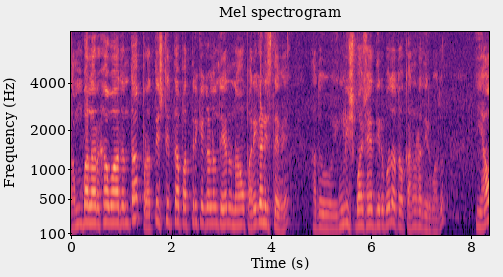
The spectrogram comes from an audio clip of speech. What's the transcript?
ನಂಬಲರ್ಹವಾದಂಥ ಪ್ರತಿಷ್ಠಿತ ಪತ್ರಿಕೆಗಳು ಅಂತ ಏನು ನಾವು ಪರಿಗಣಿಸ್ತೇವೆ, ಅದು ಇಂಗ್ಲೀಷ್ ಭಾಷೆಯದ್ದಿರ್ಬೋದು ಅಥವಾ ಕನ್ನಡದಿರ್ಬೋದು ಯಾವ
